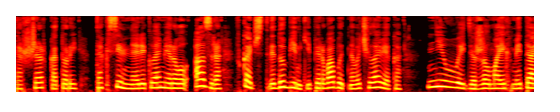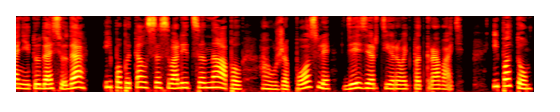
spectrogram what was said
Торшер, который так сильно рекламировал Азра в качестве дубинки первобытного человека, не выдержал моих метаний туда-сюда и попытался свалиться на пол, а уже после дезертировать под кровать. И потом,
